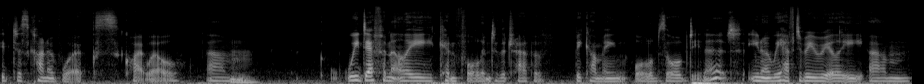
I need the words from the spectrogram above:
it just kind of works quite well. Um, We definitely can fall into the trap of becoming all absorbed in it. You know, we have to be really um,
